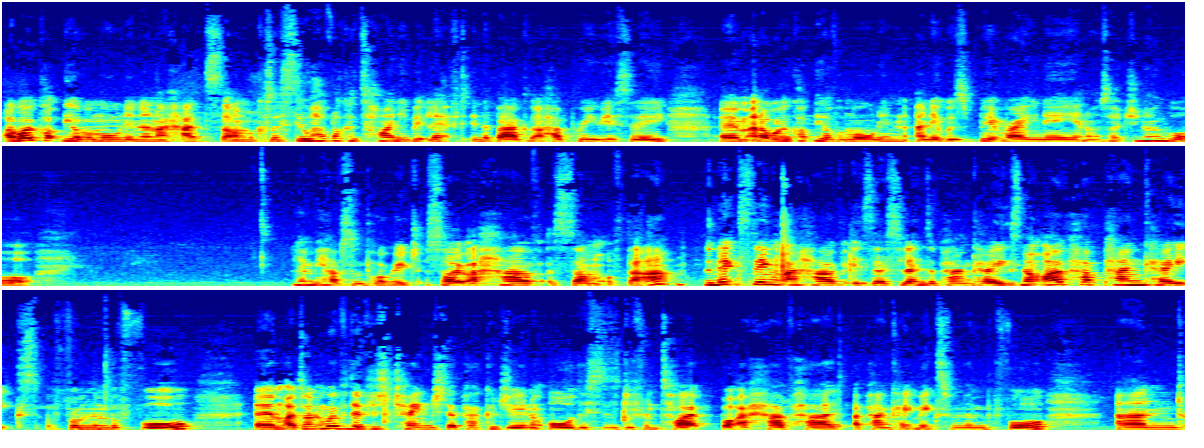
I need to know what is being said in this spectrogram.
I woke up the other morning and I had some because I still have like a tiny bit left in the bag that I had previously um, and I woke up the other morning and it was a bit rainy and I was like you know what let me have some porridge. So i have some of that. The next thing i have is their slender pancakes. Now i've had pancakes from them before. Um, I don't know whether they've just changed their packaging or this is a different type, but I have had a pancake mix from them before. And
